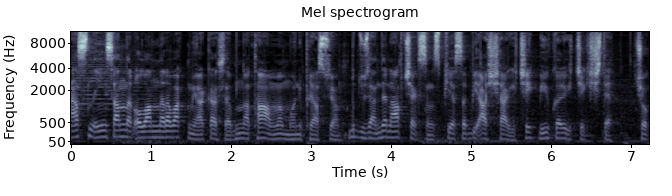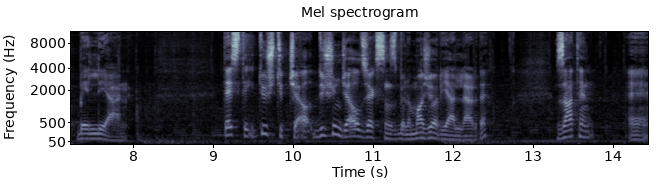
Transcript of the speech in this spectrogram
aslında insanlar olanlara bakmıyor arkadaşlar. Bunlar tamamen manipülasyon. Bu düzende ne yapacaksınız? Piyasa bir aşağı gidecek, bir yukarı gidecek işte. Çok belli yani. Destek düştükçe, düşünce alacaksınız böyle majör yerlerde. Zaten ee,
